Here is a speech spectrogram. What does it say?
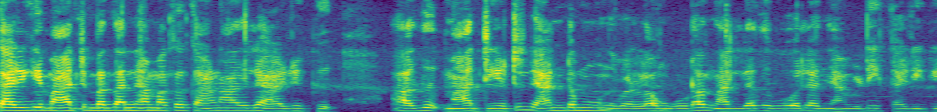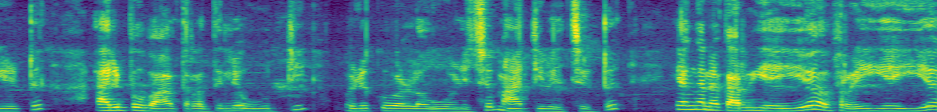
കഴുകി മാറ്റുമ്പം തന്നെ നമുക്ക് കാണാം അതിലെ അഴുക്ക്. അത് മാറ്റിയിട്ട് രണ്ട് മൂന്ന് വെള്ളം കൂടെ നല്ലതുപോലെ ഞവടി കഴുകിയിട്ട് അരിപ്പ് പാത്രത്തിൽ ഊറ്റി ഒഴുക്ക് വെള്ളവും ഒഴിച്ച് മാറ്റി വെച്ചിട്ട് എങ്ങനെ കറി ചെയ്യുകയോ ഫ്രൈ ചെയ്യുകയോ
